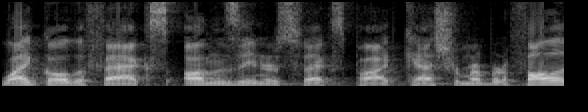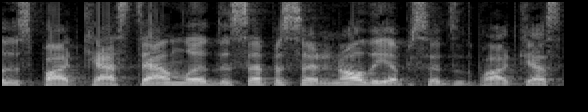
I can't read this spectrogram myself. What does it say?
like all the facts on the Xander's Facts podcast. Remember to follow this podcast, download this episode and all the episodes of the podcast,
